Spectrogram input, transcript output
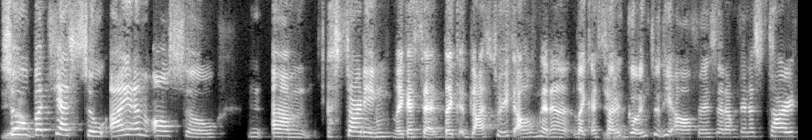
So, yeah. but yes, so I am also um starting, like I said, like last week, I was gonna like I started going to the office and I'm gonna start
